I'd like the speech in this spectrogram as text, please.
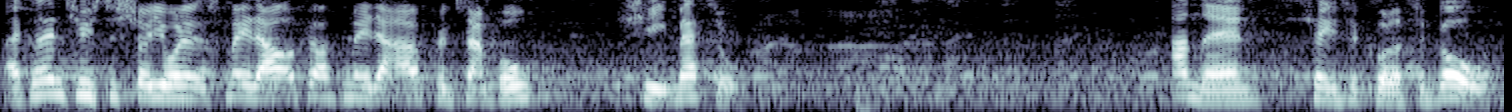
I can then choose to show you what it's made out of. If I've made it out of, for example, sheet metal. And then change the color to gold.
